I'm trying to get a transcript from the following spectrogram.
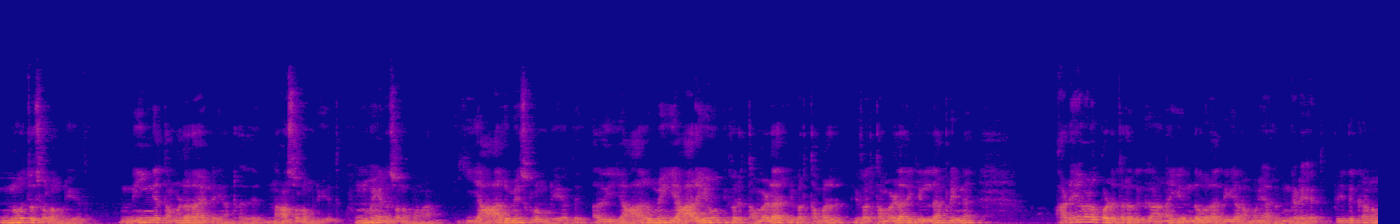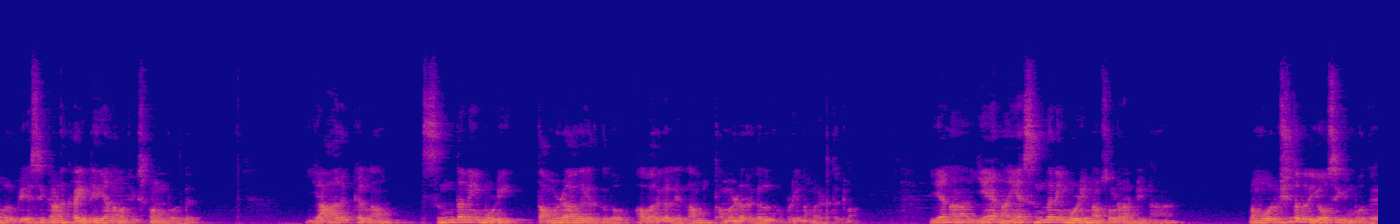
இன்னொருத்தர் சொல்ல முடியாது. நீங்கள் தமிழராக இல்லையான்றது நான் சொல்ல முடியாது. உண்மையில சொல்ல போனால் யாருமே சொல்ல முடியாது. அது யாருமே யாரையும் இவர் தமிழர் இவர் தமிழ் இவர் தமிழர் இல்லை அப்படின்னு அடையாளப்படுத்துறதுக்கான எந்த ஒரு அதிகாரமும் யாருக்கும் கிடையாது. இப்போ இதுக்கான ஒரு பேசிக்கான க்ரைட்டீரியா நம்ம ஃபிக்ஸ் பண்ணும்போது யாருக்கெல்லாம் சிந்தனை மொழி தமிழாக இருக்குதோ அவர்கள் எல்லாம் தமிழர்கள் அப்படின்னு நம்ம எடுத்துக்கலாம். ஏன்னா ஏன் நான் ஏன் சிந்தனை மொழின்னு நான் சொல்கிறேன் அப்படின்னா நம்ம ஒரு விஷயத்தை பற்றி யோசிக்கும்போது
